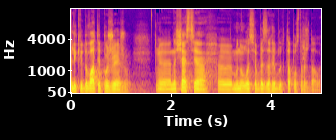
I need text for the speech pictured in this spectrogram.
ліквідувати пожежу. Е, На щастя, е, минулося без загиблих та постраждалих.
